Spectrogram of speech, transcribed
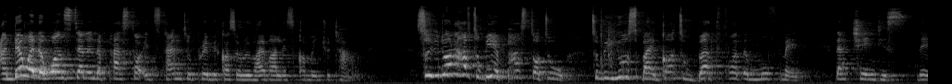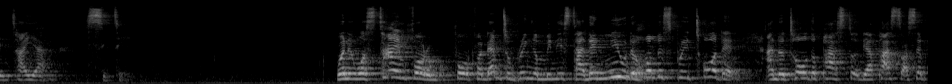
And they were the ones telling the pastor, it's time to pray because a revival is coming to town. So you don't have to be a pastor to, to be used by God to birth for the movement that changes the entire city. When it was time for, for, for them to bring a minister, they knew the Holy Spirit told them. And they told the pastor, their pastor, said,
